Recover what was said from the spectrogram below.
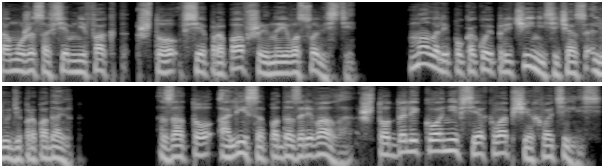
Тому же совсем не факт, что все пропавшие на его совести. Мало ли по какой причине сейчас люди пропадают. Зато Алиса подозревала, что далеко не всех вообще хватились.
